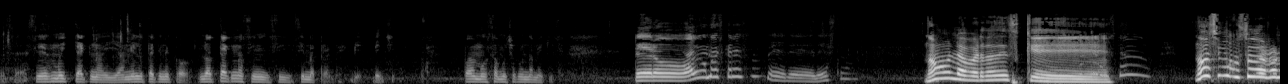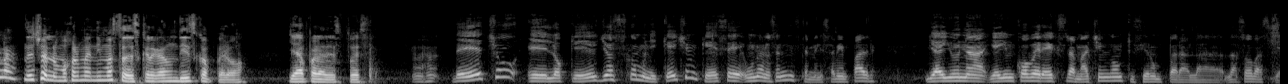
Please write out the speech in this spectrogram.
O sea, sí es muy tecno y a mí lo técnico, lo tecno sí, sí, sí me prende. Bien, bien chido. Pues me gusta mucho Gundam X. Pero, ¿algo más que eso de, de, de esto? No, la verdad es ¿Te que no, sí me gustó la rola. De hecho, a lo mejor me animo hasta descargar un disco, pero ya para después. Ajá. De hecho, eh, lo que es Just Communication, que es eh, uno de los endings, también está bien padre. Y hay una y hay un cover extra más chingón que hicieron para la- las ovas, que,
